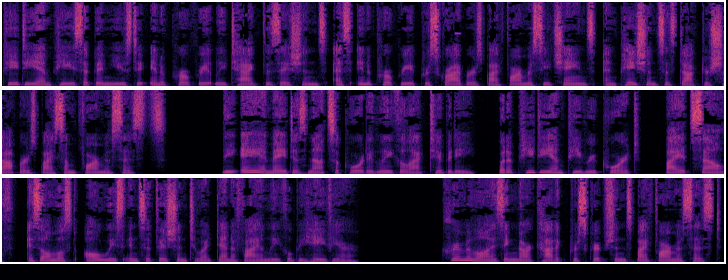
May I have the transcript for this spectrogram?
PDMPs have been used to inappropriately tag physicians as inappropriate prescribers by pharmacy chains and patients as doctor shoppers by some pharmacists. The AMA does not support illegal activity, but a PDMP report, by itself, is almost always insufficient to identify illegal behavior. Criminalizing narcotic prescriptions by pharmacist,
